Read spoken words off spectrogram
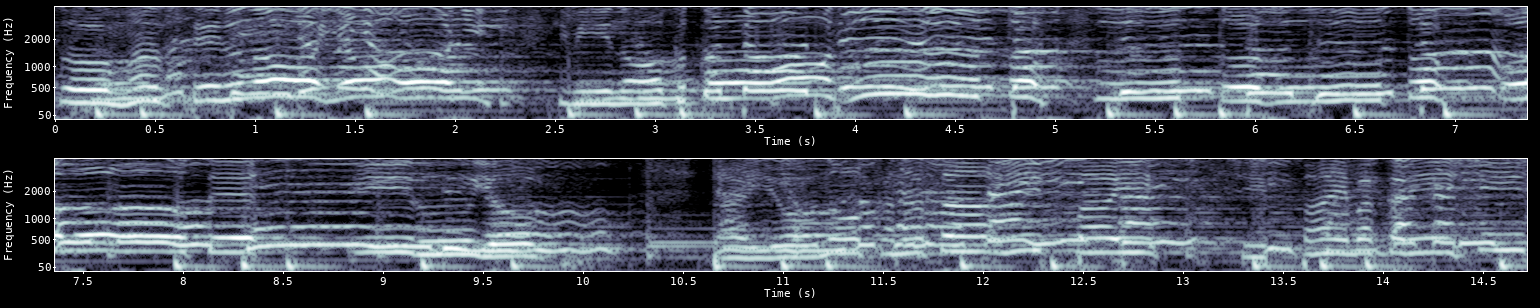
夏を待せるのように。君のことをずっとずっとずっと思っているよ。太陽の彼方いっぱい失敗ばかりし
